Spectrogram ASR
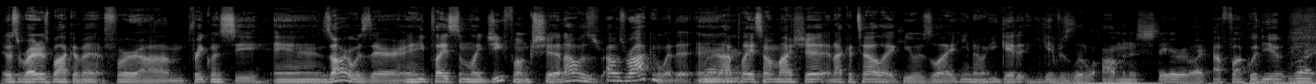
It was a writer's block event for um, Frequency, and Czar was there, and he played some like G Funk shit, and I was I was rocking with it, and Right, I right. played some of my shit, and I could tell like he was like you know he gave it he gave his little ominous stare like I fuck with you, Right.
